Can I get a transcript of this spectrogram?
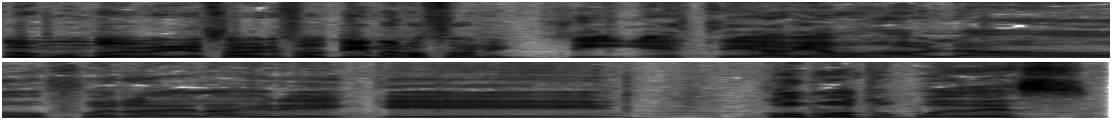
Todo el mundo debería saber eso. Dímelo, Sonic. Sí, este, habíamos hablado fuera del aire que cómo tú puedes...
